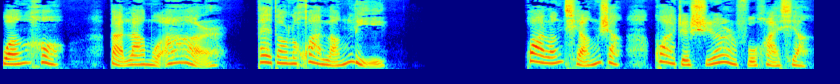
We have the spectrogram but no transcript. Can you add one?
王后把拉姆阿尔带到了画廊里。画廊墙上挂着十二幅画像，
